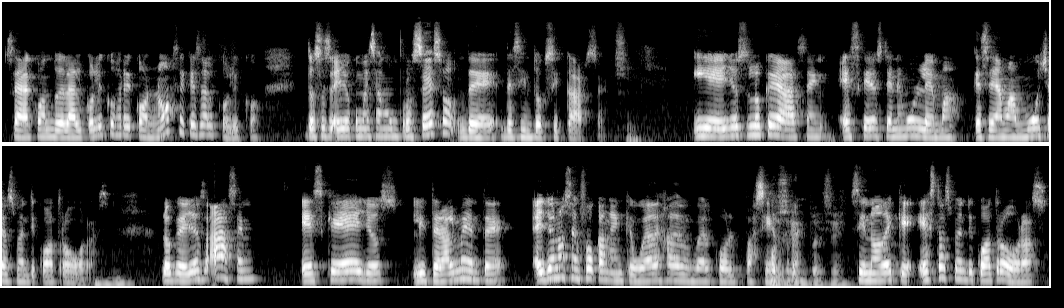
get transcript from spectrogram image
o sea, cuando el alcohólico reconoce que es alcohólico, entonces ellos comienzan un proceso de desintoxicarse. Sí. Y ellos lo que hacen es que ellos tienen un lema que se llama muchas 24 horas. Lo que ellos hacen es que ellos literalmente, ellos no se enfocan en que voy a dejar de beber alcohol para siempre, sino de que estas 24 horas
